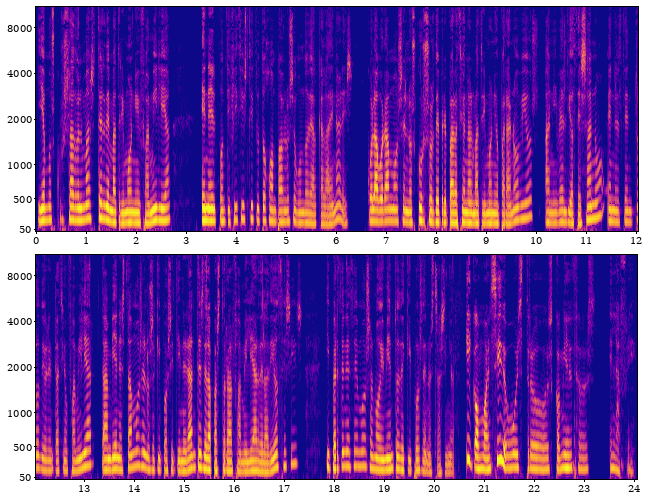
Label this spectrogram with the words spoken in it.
y hemos cursado el máster de matrimonio y familia en el Pontificio Instituto Juan Pablo II de Alcalá de Henares. Colaboramos en los cursos de preparación al matrimonio para novios a nivel diocesano en el Centro de Orientación Familiar. También estamos en los equipos itinerantes de la Pastoral Familiar de la Diócesis y pertenecemos al movimiento de equipos de Nuestra Señora. ¿Y cómo han sido vuestros comienzos en la fe?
